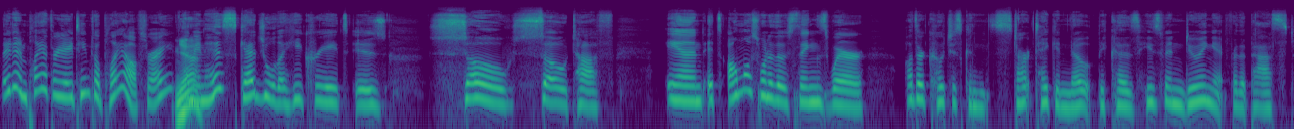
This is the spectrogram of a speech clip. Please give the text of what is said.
They didn't play a 3A team till playoffs, right? Yeah. I mean, his schedule that he creates is so, so tough. And it's almost one of those things where other coaches can start taking note because he's been doing it for the past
